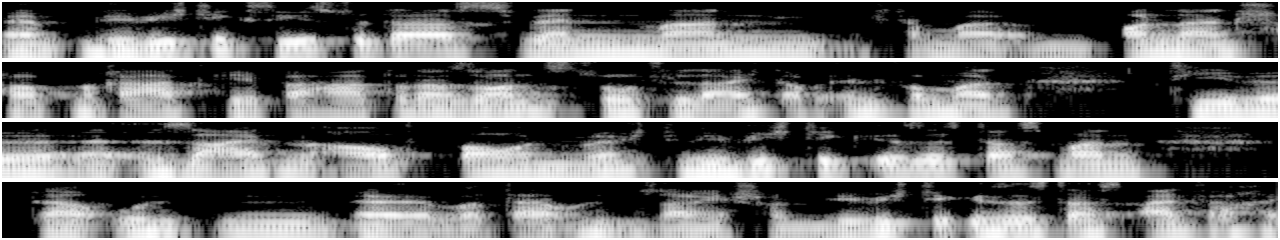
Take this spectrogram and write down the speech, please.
Ähm, wie wichtig siehst du das, wenn man, ich sag mal, Online-Shop, einen Ratgeber hat oder sonst wo vielleicht auch informative äh, Seiten aufbauen möchte? Wie wichtig ist es, dass man da unten, äh, da unten sage ich schon, wie wichtig ist es, dass einfach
